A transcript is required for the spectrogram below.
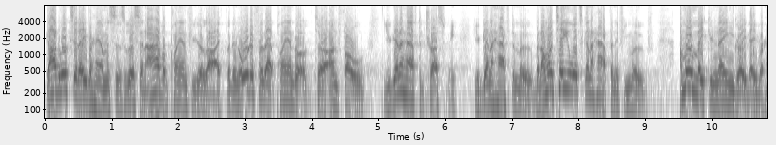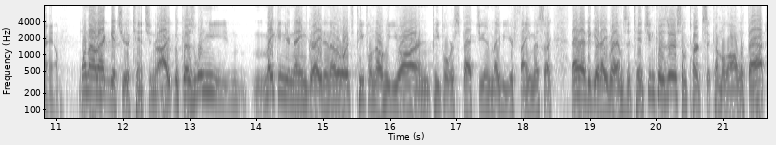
God looks at Abraham and says, Listen, I have a plan for your life, but in order for that plan to, to unfold, you're going to have to trust me. You're going to have to move. But I'm going to tell you what's going to happen if you move. I'm going to make your name great, Abraham. Well, now that gets your attention, right? Because when you making your name great, in other words, people know who you are and people respect you, and maybe you're famous. Like that had to get Abraham's attention because there are some perks that come along with that.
